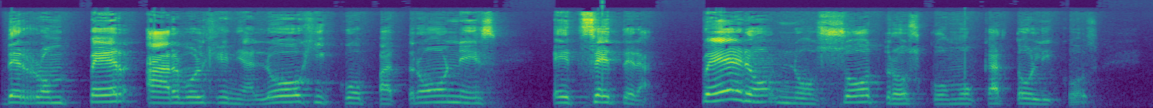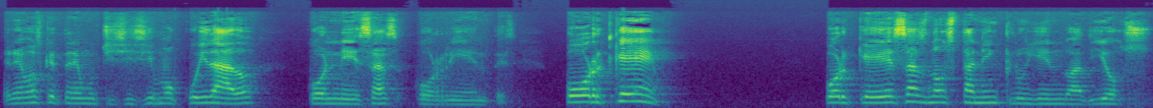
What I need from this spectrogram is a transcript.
de romper árbol genealógico, patrones, etcétera. Pero nosotros como católicos tenemos que tener muchísimo cuidado con esas corrientes. ¿Por qué? Porque esas no están incluyendo a Dios.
